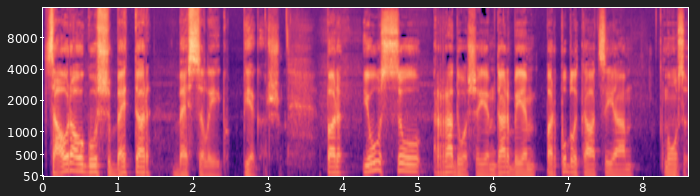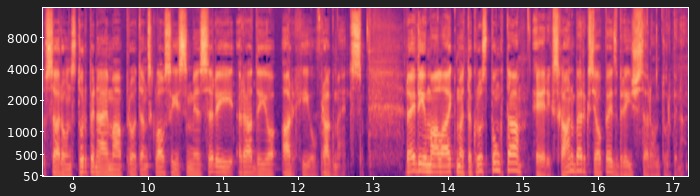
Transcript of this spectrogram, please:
cauraugušu, bet ar veselīgu piegaršu. Par jūsu radošajiem darbiem, par publikācijām mūsu sarunas turpinājumā, protams, klausīsimies arī radio arhīvu fragmentus. Radījumā laikmeta kruspunktā Ēriks Hānbergs jau pēc brīža sarunu turpinām.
